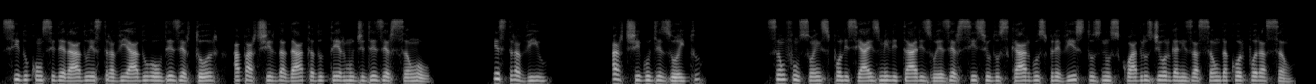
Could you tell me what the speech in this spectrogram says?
Sido considerado extraviado ou desertor, a partir da data do termo de deserção ou extravio. Artigo 18. São funções policiais militares o exercício dos cargos previstos nos quadros de organização da corporação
